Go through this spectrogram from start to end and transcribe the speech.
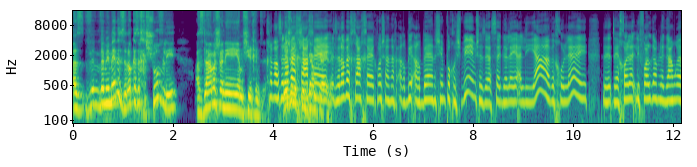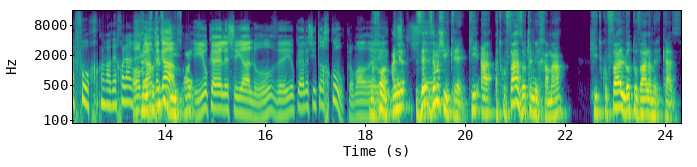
אז, וממילא זה לא כזה חשוב לי, אז למה שאני אמשיך עם זה? כלומר, זה לא בהכרח, אה, זה לא בהכרח, אה, כמו שהרבה אנשים פה חושבים, שזה יעשה גלי עלייה וכולי, זה, זה יכול לפעול גם לגמרי הפוך. כלומר, זה יכול להרחיב. או גם וגם. יהיו כאלה שיעלו ויהיו כאלה שיתרחקו. כלומר... אה, נכון, אני. זה, זה מה שיקרה. כי התקופה הזאת של מלחמה היא תקופה לא טובה למרכז.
